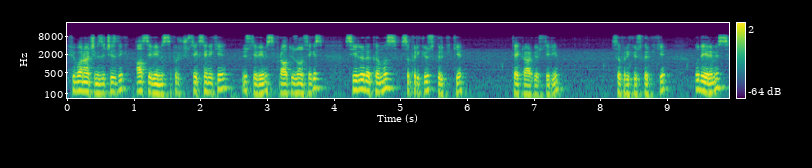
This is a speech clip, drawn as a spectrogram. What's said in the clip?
Fibonacci'mizi çizdik. Alt seviyemiz 0382, üst seviyemiz 0618. Sihirli rakamımız 0242. Tekrar göstereyim. 0242. Bu değerimiz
